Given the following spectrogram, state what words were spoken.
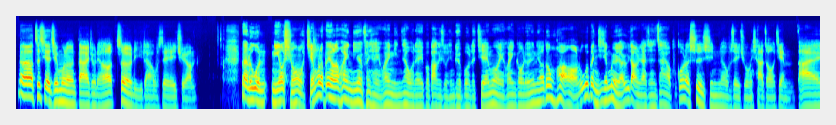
那这期的节目呢，大概就聊到这里了。我是 H R。那如果你有喜欢我节目的朋友呢，欢迎订阅分享，也欢迎您在我的 Apple Podcast 首先推播我的节目，也欢迎跟我留言聊动画哦。如果本期节目有聊遇到你那真是再好不过的事情呢，我是 H，我们下周见，拜。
